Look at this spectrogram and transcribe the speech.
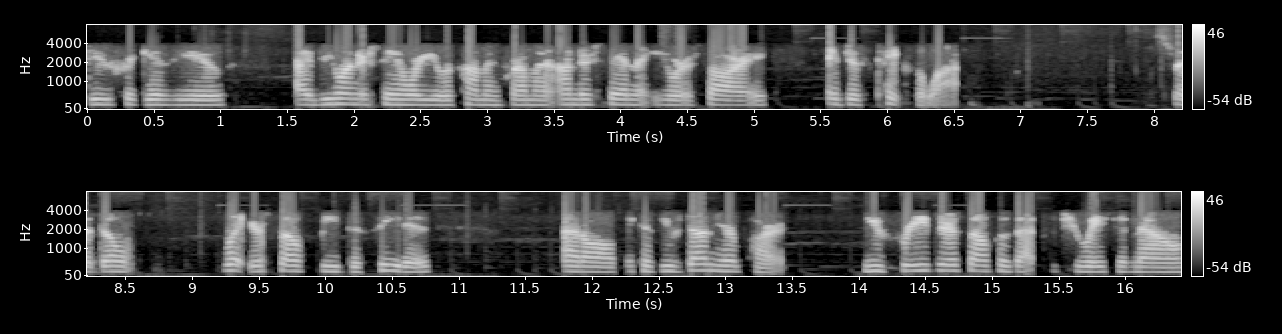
do forgive you i do understand where you were coming from i understand that you were sorry it just takes a while but don't let yourself be defeated at all because you've done your part. You freed yourself of that situation. Now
